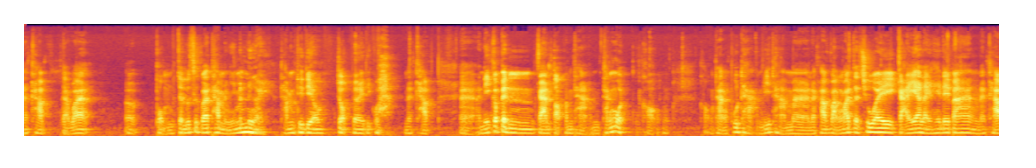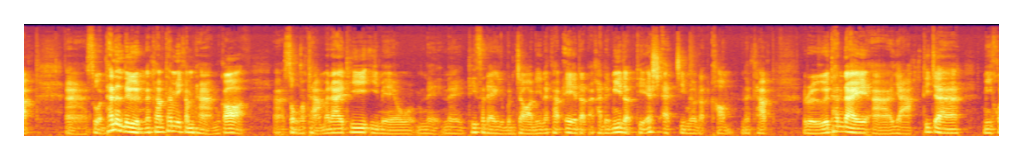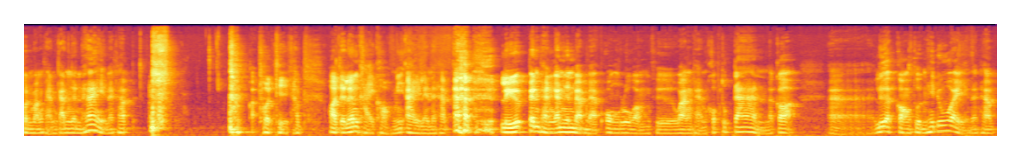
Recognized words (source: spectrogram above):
นะครับ แต่ว่าผมจะรู้สึกว่าทำอย่างนี้มันเหนื่อยทำทีเดียวจบเลยดีกว่านะครับอันนี้ก็เป็นการตอบคำถามทั้งหมดของของทางผู้ถามที่ถามมานะครับ หวังว่าจะช่วยไกด์อะไรให้ได้บ้างนะครับส่วนท่านอื่นๆนะครับถ้ามีคำถามก็ส่งคำถามมาได้ที่อีเมลในในที่แสดงอยู่บนจอนี้นะครับ a.academy.th@gmail.com นะครับหรือท่านใดออยากที่จะมีคนวางแผนการเงินให้นะครับ ขอโทษทีครับ พอจะเริ่มขายของนี่ไอเลยนะครับ หรือเป็นแผนการเงินแบบแบบองค์รวม คือวางแผนครบทุกด้าน แล้วก็เลือกกองทุนให้ด้วยนะครับ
